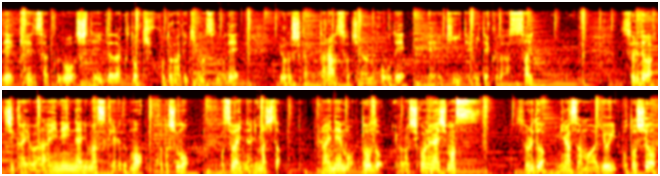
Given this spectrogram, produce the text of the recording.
で検索をしていただくと聞くことができますのでよろしかったらそちらの方で、えー、聞いてみてください。それでは次回は来年になりますけれども今年もお世話になりました。来年もどうぞよろしくお願いします。それでは皆様良いお年を。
